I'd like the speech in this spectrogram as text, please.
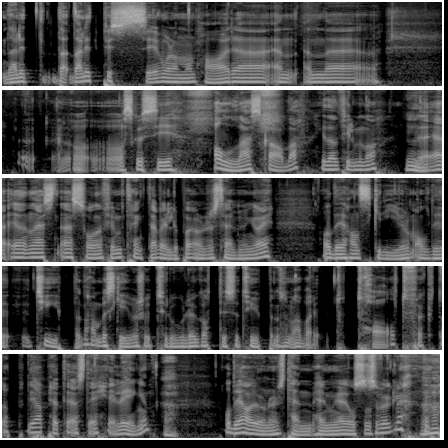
Det er litt, det det er litt pussig hvordan man har en, en hva skal vi si Alle er skada i den filmen nå. Mm. Jeg, jeg, når, jeg, når jeg så den filmen, tenkte jeg veldig på Ernest Hemingway. Og det han skriver om alle de typene. Han beskriver så utrolig godt disse typene som er bare totalt fucked up. De har PTSD, hele gjengen. Ja. Og det har Ernest Hemingway også, selvfølgelig. Ja.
